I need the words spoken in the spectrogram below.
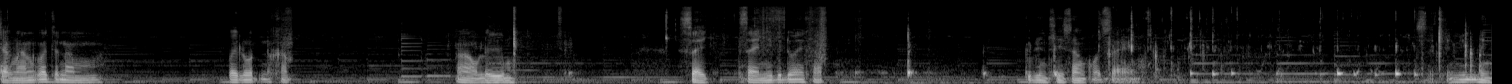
จากนั้นก็จะนำไปลดนะครับอ้าวลืม ใส่ใส่นี้ไปด้วยครับจุลินทรีย์สังเคราะห์แสง ใส่ไปนิดหนึ่ง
